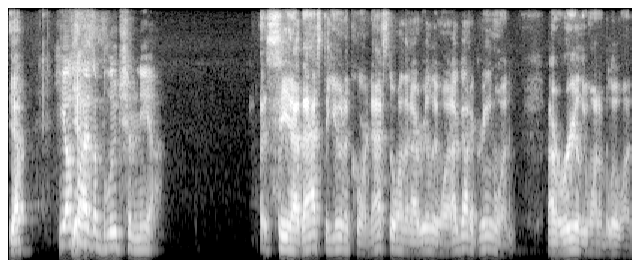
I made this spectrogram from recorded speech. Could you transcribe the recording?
Yep. he also Yeah. has a blue chimney See, now that's the unicorn. That's the one that I really want. I've got a green one. I really want a blue one.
